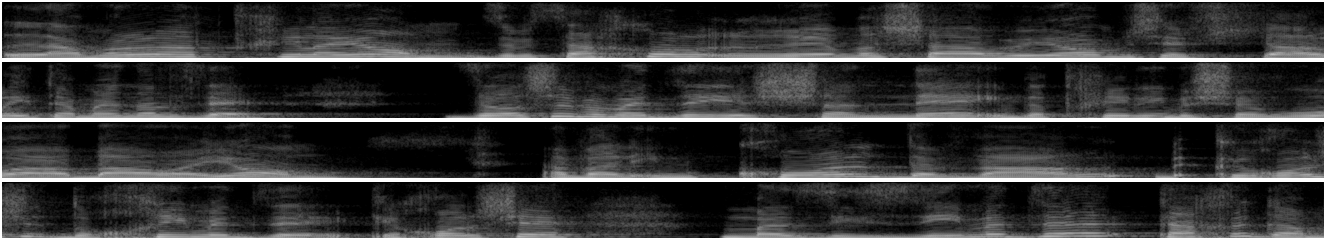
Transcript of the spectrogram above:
למה לא להתחיל היום? זה בסך הכל רבע שעה ביום שאפשר להתאמן על זה. זה לא שבאמת זה ישנה אם תתחילי בשבוע הבא או היום, אבל עם כל דבר, ככל שדוחים את זה, ככל שמזיזים את זה, ככה גם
